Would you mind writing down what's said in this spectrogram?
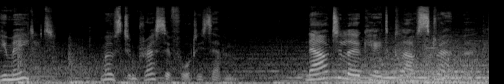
You made it. Most impressive, 47. Now to locate Claus Strandberg.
